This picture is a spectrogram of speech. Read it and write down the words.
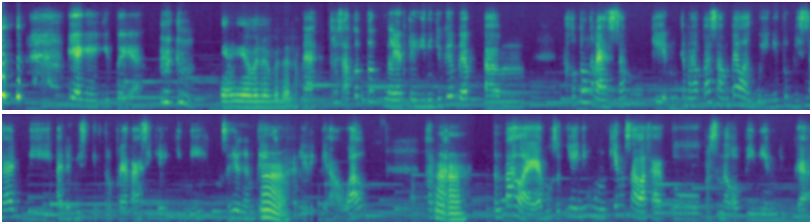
ya kayak gitu ya Iya iya benar-benar. Nah terus aku tuh ngelihat kayak gini juga beb um, aku tuh ngerasa mungkin kenapa sampai lagu ini tuh bisa di ada misinterpretasi kayak gini maksudnya dengan keindahan hmm. lirik di awal karena hmm. entahlah ya maksudnya ini mungkin salah satu personal opinion juga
